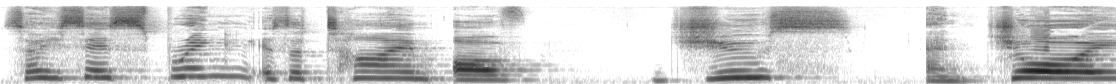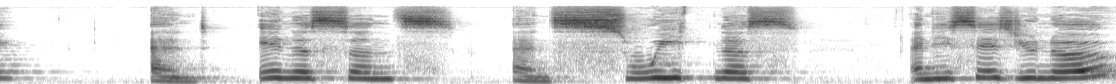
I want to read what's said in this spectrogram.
So he says spring is a time of juice and joy and innocence and sweetness. And he says, you know,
